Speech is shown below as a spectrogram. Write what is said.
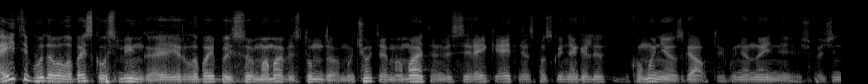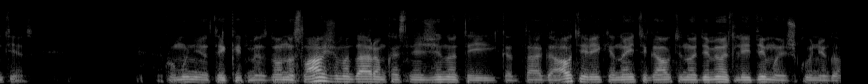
eiti būdavo labai skausminga ir labai baisu. Mama vis tumdavo, mačiutė, mama, ten visi reikia eiti, nes paskui negali komunijos gauti, jeigu nenueini iš pažinties. Komuniją tai kaip mes duonos laužymą darom, kas nežino, tai kad tą gauti reikia nueiti gauti nuodėmių atleidimą iš kunigo.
